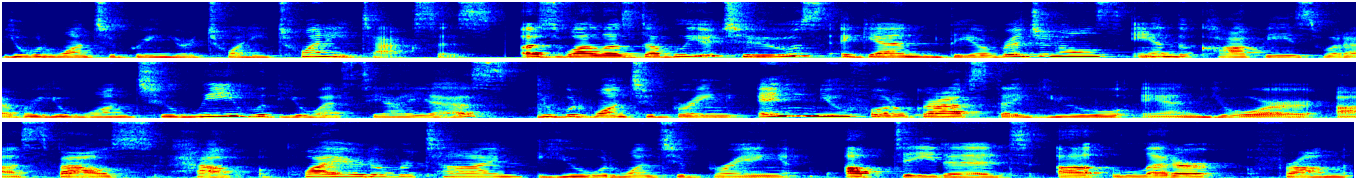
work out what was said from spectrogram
you would want to bring your 2020 taxes, as well as W-2s. Again, the originals and the copies, whatever you want to leave with USCIS. You would want to bring any new photographs that you and your uh, spouse have acquired over time. You would want to bring updated uh, letter from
